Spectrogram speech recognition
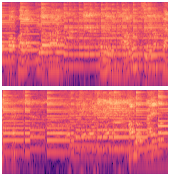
อกพ่อพลัดเจือว่าเออเอาลูกซื้อน้ำกันเอาลูกไหนน้อ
